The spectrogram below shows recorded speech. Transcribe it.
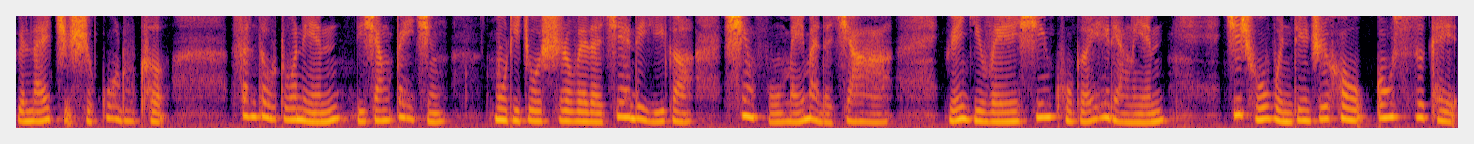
原来只是过路客。奋斗多年，离乡背井，目的就是为了建立一个幸福美满的家啊！原以为辛苦个一两年。基础稳定之后，公司可以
